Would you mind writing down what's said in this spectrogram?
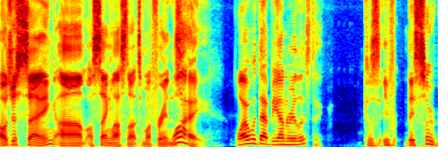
was just saying. Um, I was saying last night to my friends Why? Why would that be unrealistic? because if they're so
